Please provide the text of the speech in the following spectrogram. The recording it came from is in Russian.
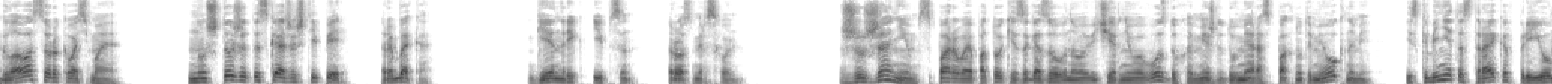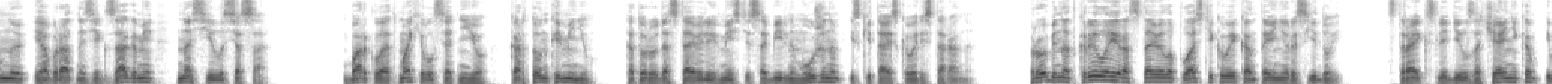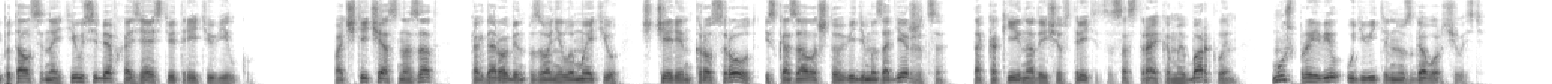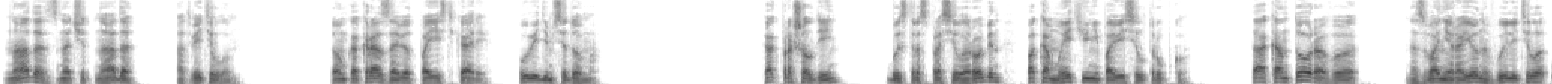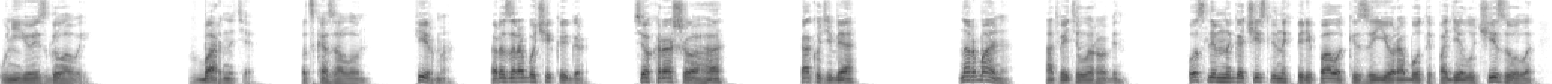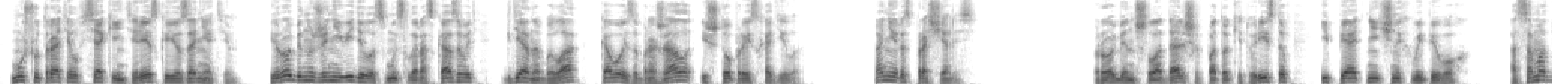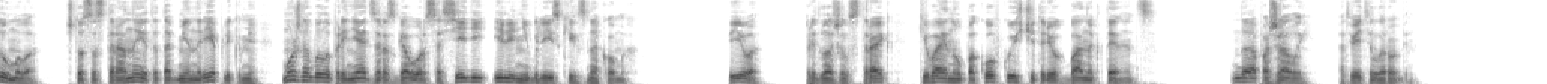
Глава 48. «Ну что же ты скажешь теперь, Ребекка?» Генрик Ипсон, Росмерсхольм. Жужжанием, спарывая потоки загазованного вечернего воздуха между двумя распахнутыми окнами, из кабинета Страйка в приемную и обратно зигзагами носилась оса. Барклey отмахивался от нее картонкой меню, которую доставили вместе с обильным ужином из китайского ресторана. Робин открыла и расставила пластиковые контейнеры с едой. Страйк следил за чайником и пытался найти у себя в хозяйстве третью вилку. Почти час назад, когда Робин позвонила Мэтью с Черин Кросс-Роуд и сказала, что, видимо, задержится, так как ей надо еще встретиться со Страйком и Барклэем, муж проявил удивительную сговорчивость. «Надо, значит, надо», — ответил он. «Том как раз зовет поесть карри. Увидимся дома». «Как прошел день?» — быстро спросила Робин, пока Мэтью не повесил трубку. Та контора в... Название района вылетело у нее из головы. «В Барнете», — подсказал он. «Фирма. Разработчик игр. Все хорошо, ага. Как у тебя?» «Нормально», — ответила Робин. После многочисленных перепалок из-за ее работы по делу Чизуэлла, муж утратил всякий интерес к ее занятиям, и Робин уже не видела смысла рассказывать, где она была, кого изображала и что происходило. Они распрощались. Робин шла дальше в потоке туристов и пятничных выпивох, а сама думала, что со стороны этот обмен репликами можно было принять за разговор соседей или неблизких знакомых. «Пиво?» – предложил Страйк, кивая на упаковку из четырех банок Тенненс. «Да, пожалуй», – ответила Робин.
